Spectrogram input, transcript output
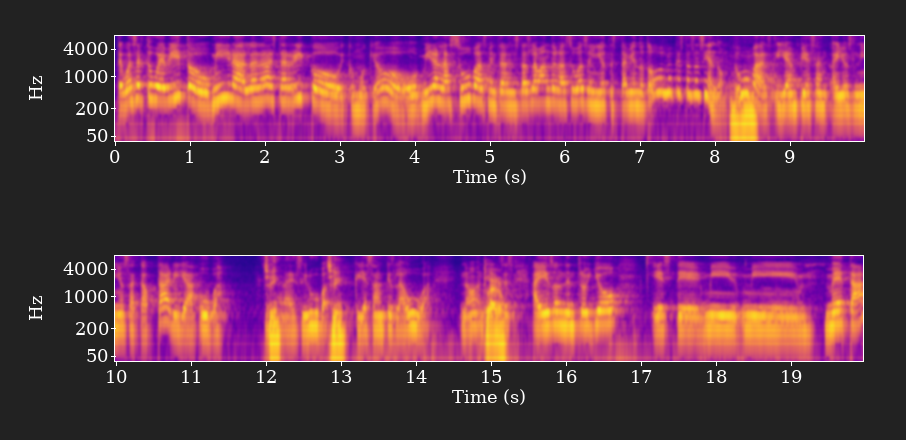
te voy a hacer tu huevito, mira, la, la, está rico. Y como que, oh, o mira las uvas, mientras estás lavando las uvas, el niño te está viendo todo lo que estás haciendo, uvas. Y ya empiezan ellos niños a captar y ya, uva. Empiezan a decir uva, que ya saben que es la uva, ¿no? Entonces, ahí es donde entro yo, este, mi, mi meta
